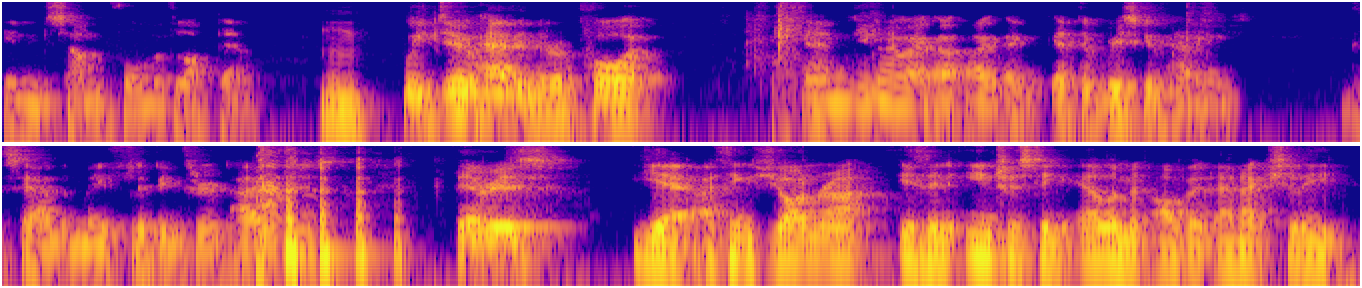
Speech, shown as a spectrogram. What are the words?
in some form of lockdown. Mm. We do have in the report, and you know, I, I, at the risk of having the sound of me flipping through pages, there is, yeah, I think genre is an interesting element of it, and actually.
